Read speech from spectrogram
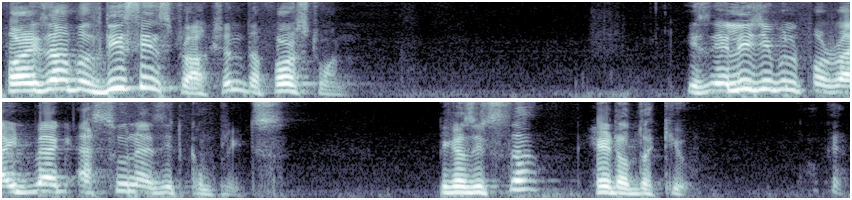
For example, this instruction, the first one, is eligible for write back as soon as it completes because it's the head of the queue. Okay.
